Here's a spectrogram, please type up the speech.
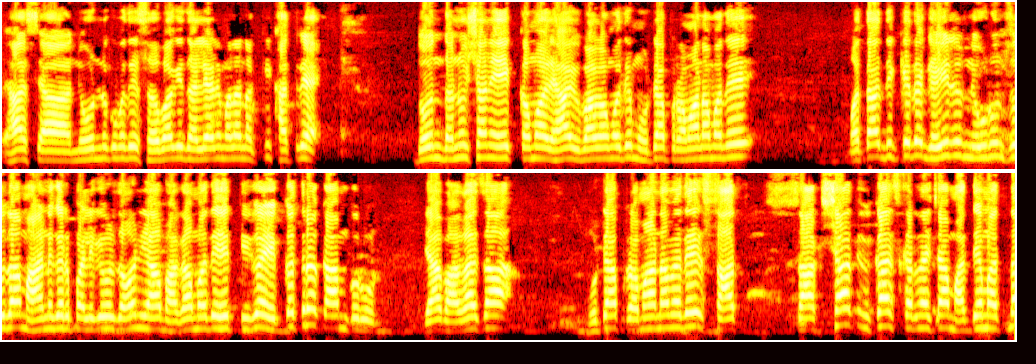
ह्या निवडणुकीमध्ये सहभागी झाले आणि मला नक्की खात्री आहे. दोन धनुष्य आणि एक कमळ ह्या विभागामध्ये मोठ्या प्रमाणामध्ये मताधिक्य तर घेईल निवडून सुद्धा महानगरपालिकेवर जाऊन या भागामध्ये हे तिघं एकत्र काम करून या भागाचा मोठ्या प्रमाणामध्ये सात साक्षात विकास करण्याच्या माध्यमातून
